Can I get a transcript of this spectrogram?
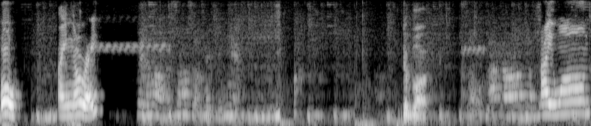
Oh, I know, right? Good block. I want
